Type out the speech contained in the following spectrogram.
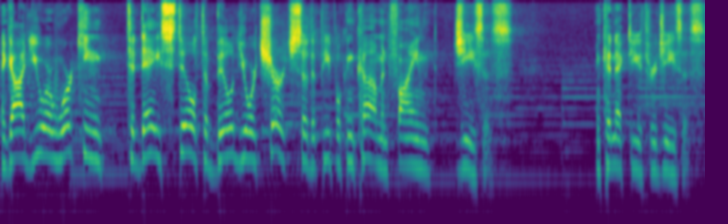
And God, you are working today still to build your church so that people can come and find Jesus and connect to you through Jesus.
